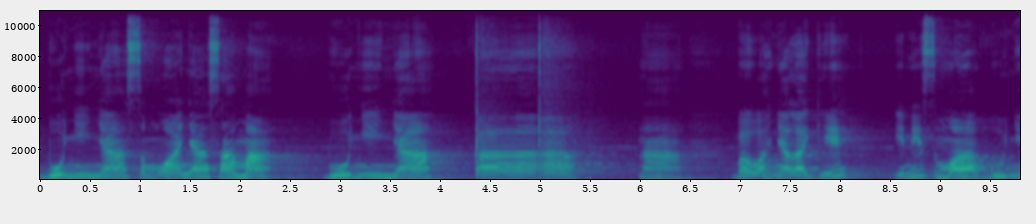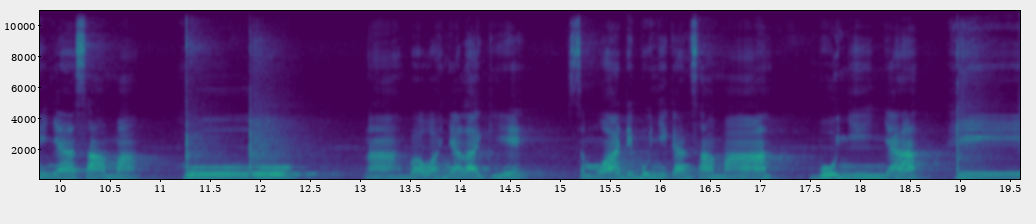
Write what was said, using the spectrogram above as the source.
bunyinya semuanya sama. Bunyinya K. Nah, bawahnya lagi ini semua bunyinya sama. Hu. Nah, bawahnya lagi semua dibunyikan sama. Bunyinya hi.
